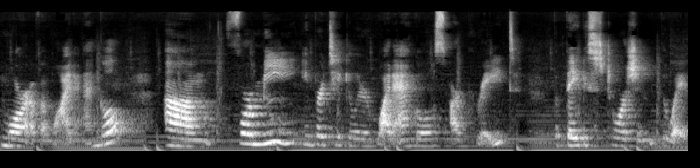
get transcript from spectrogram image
more of a wide angle. Um, for me in particular, wide angles are great, but they distortion the wave,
